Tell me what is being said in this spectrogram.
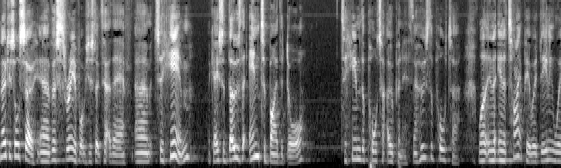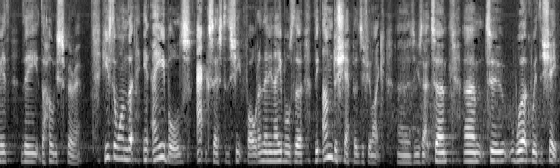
Notice also uh, verse 3 of what we just looked at there. Um, to him, okay, so those that enter by the door, to him the porter openeth. Now, who's the porter? Well, in, in a type here, we're dealing with the, the Holy Spirit. He's the one that enables access to the sheepfold and then enables the, the under shepherds, if you like uh, to use that term, um, to work with the sheep.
